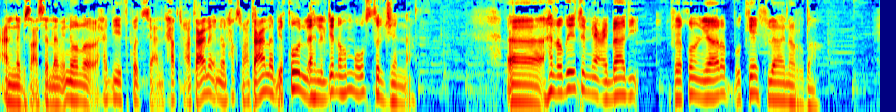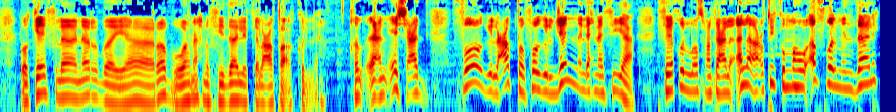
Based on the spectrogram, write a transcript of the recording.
عن النبي صلى الله عليه وسلم إنه حديث قدسي عن الحق سبحانه وتعالى إنه الحق سبحانه وتعالى بيقول لأهل الجنة هم وسط الجنة. آه هل رضيتم يا عبادي؟ فيقولون يا رب وكيف لا نرضى؟ وكيف لا نرضى يا رب؟ ونحن في ذلك العطاء كله. يعني إيش عد؟ فوق العطاء فوق الجنة اللي إحنا فيها. فيقول الله سبحانه وتعالى ألا أعطيكم ما هو أفضل من ذلك؟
